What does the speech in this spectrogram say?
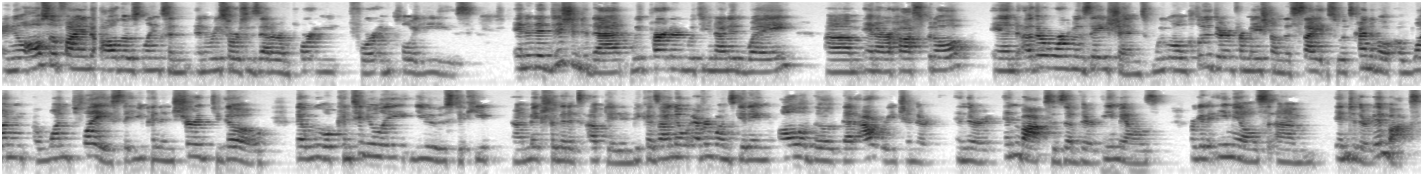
And you'll also find all those links and, and resources that are important for employees. And in addition to that, we partnered with United Way um, in our hospital and other organizations, we will include their information on the site. So it's kind of a, a, one a one place that you can ensure to go that we will continually use to keep uh, make sure that it's updated. Because I know everyone's getting all of the that outreach in their in their inboxes of their emails or getting emails um, into their inbox.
